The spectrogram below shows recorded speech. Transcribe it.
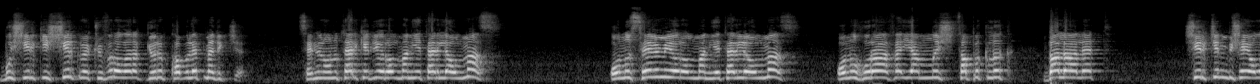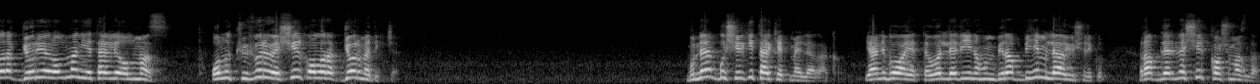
bu şirki şirk ve küfür olarak görüp kabul etmedikçe, senin onu terk ediyor olman yeterli olmaz. Onu sevmiyor olman yeterli olmaz. Onu hurafe, yanlış, sapıklık, dalalet, çirkin bir şey olarak görüyor olman yeterli olmaz. Onu küfür ve şirk olarak görmedikçe. Bu ne? Bu şirki terk etmeyle alakalı. Yani bu ayette وَالَّذ۪ينَ هُمْ بِرَبِّهِمْ لَا يُشْرِكُونَ Rablerine şirk koşmazlar.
